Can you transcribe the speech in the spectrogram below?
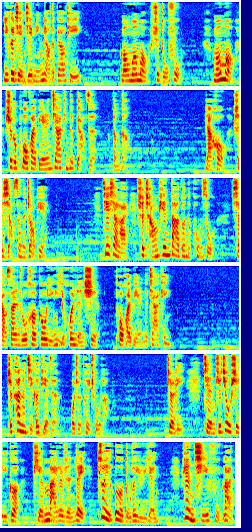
一个简洁明了的标题：某某某是毒妇。某某是个破坏别人家庭的婊子，等等。然后是小三的照片，接下来是长篇大段的控诉小三如何勾引已婚人士，破坏别人的家庭。只看了几个帖子，我就退出了。这里简直就是一个填埋了人类最恶毒的语言，任其腐烂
